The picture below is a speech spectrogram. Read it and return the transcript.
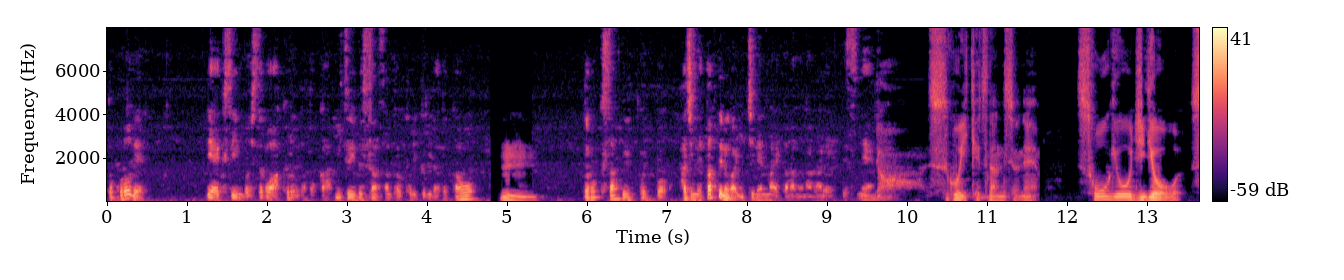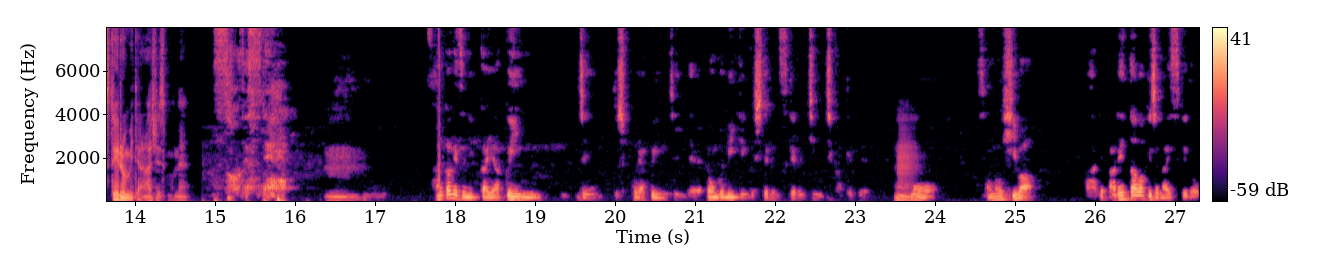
ところで、DX インボイスとかワークローだとか、三井物産さんとの取り組みだとかをうん。泥臭く一歩一歩始めたっていうのが1年前からの流れですねすごい決断ですよね。創業事業を捨てるみたいな話ですもんね。そうですね。うん。3ヶ月に1回役員陣、執行役員陣でロングミーティングしてるんですけど、1日かけて。うん。もう、その日は、あれ、荒れたわけじゃないですけど、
